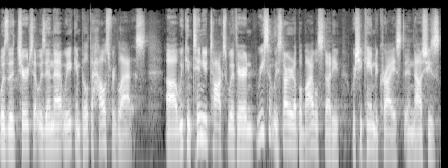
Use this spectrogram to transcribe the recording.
was the church that was in that week and built a house for Gladys. Uh, we continued talks with her and recently started up a Bible study where she came to Christ and now she's,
